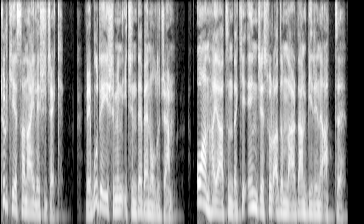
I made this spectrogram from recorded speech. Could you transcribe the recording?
Türkiye sanayileşecek. Ve bu değişimin içinde ben olacağım. O an hayatındaki en cesur adımlardan birini attı.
